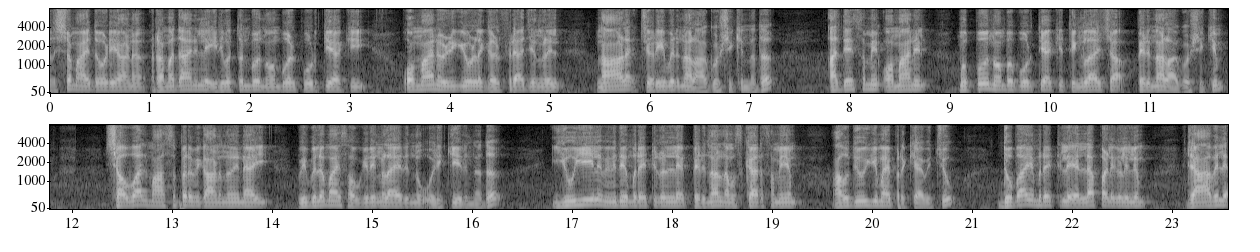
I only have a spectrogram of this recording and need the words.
ദൃശ്യമായതോടെയാണ് റമദാനിലെ ഇരുപത്തൊൻപത് നോമ്പുകൾ പൂർത്തിയാക്കി ഒമാൻ ഒഴികെയുള്ള ഗൾഫ് രാജ്യങ്ങളിൽ നാളെ ചെറിയ പെരുന്നാൾ ആഘോഷിക്കുന്നത്. അതേസമയം ഒമാനിൽ മുപ്പത് നോമ്പ് പൂർത്തിയാക്കി തിങ്കളാഴ്ച പെരുന്നാൾ ആഘോഷിക്കും. ഷവ്വാൽ മാസപ്പിറവി കാണുന്നതിനായി വിപുലമായ സൗകര്യങ്ങളായിരുന്നു ഒരുക്കിയിരുന്നത്. യു എയിലെ വിവിധ എമിറേറ്റുകളിലെ പെരുന്നാൾ നമസ്കാര സമയം ഔദ്യോഗികമായി പ്രഖ്യാപിച്ചു. ദുബായ് എമിറേറ്റിലെ എല്ലാ പള്ളികളിലും രാവിലെ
